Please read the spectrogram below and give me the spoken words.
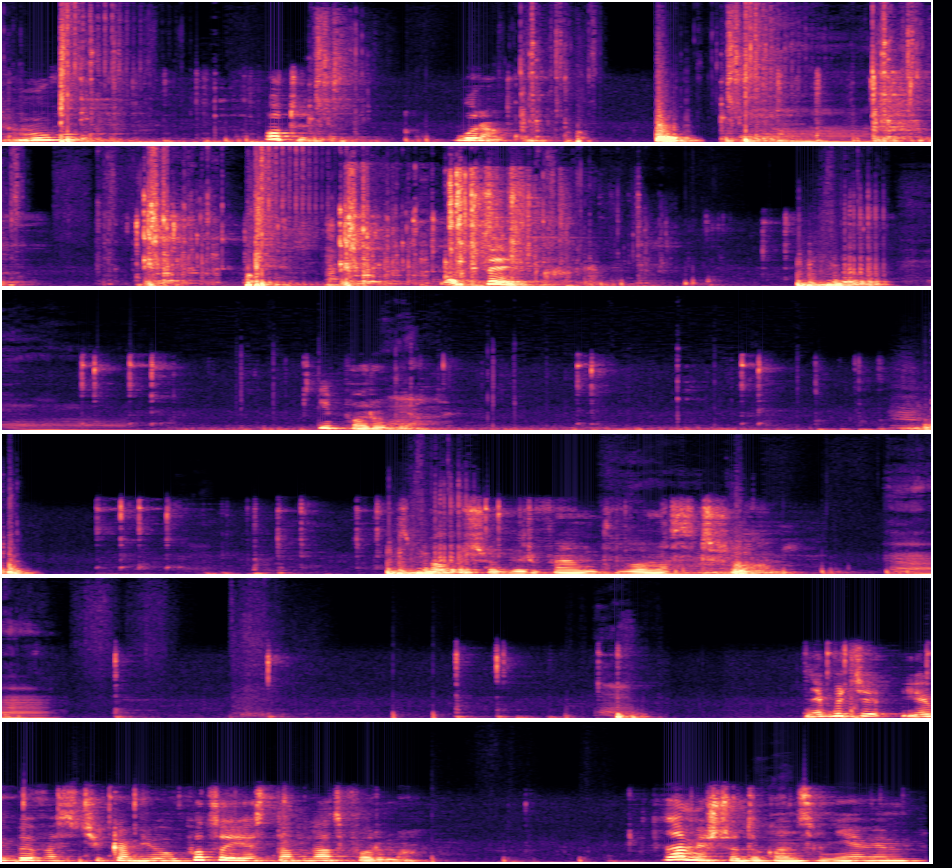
Czemu? O ty, buraku. Pyk. I porobione. Spoko, że wyrwałem dwoma strzałami. Jakby, cie- jakby was ciekawiło, po co jest ta platforma? Tam jeszcze do końca nie wiem.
